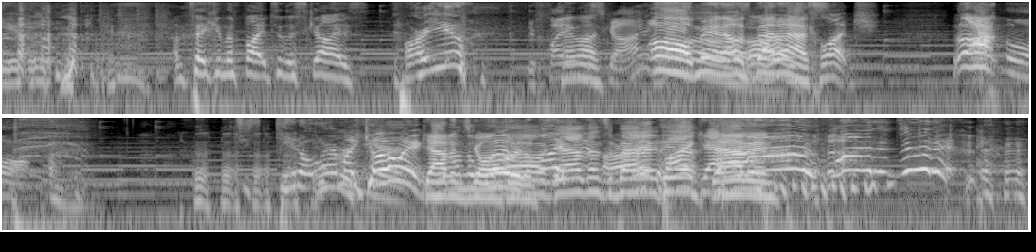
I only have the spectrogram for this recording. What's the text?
you? I'm taking the fight to the skies. Are you? You're fighting Hang the on. sky? Oh man, that was Oh, that badass. Oh, was clutch. Ah! Oh. Just get over Where am I here. going? Gavin's the going way. through Oh. Gavin's a All bad right, bye, idea. Gavin. Gavin. Why did I do it?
